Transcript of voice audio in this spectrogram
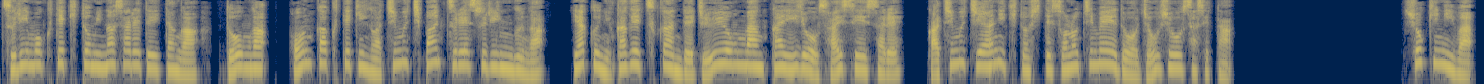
釣り目的とみなされていたが、動画、本格的ガチムチパンツレスリングが約2ヶ月間で14万回以上再生され、ガチムチ兄貴としてその知名度を上昇させた。初期には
